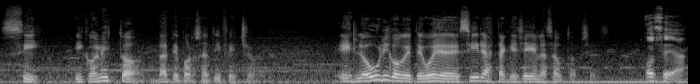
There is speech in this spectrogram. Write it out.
Sí, y con esto date por satisfecho. Es lo único que te voy a decir hasta que lleguen las autopsias. O sea,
